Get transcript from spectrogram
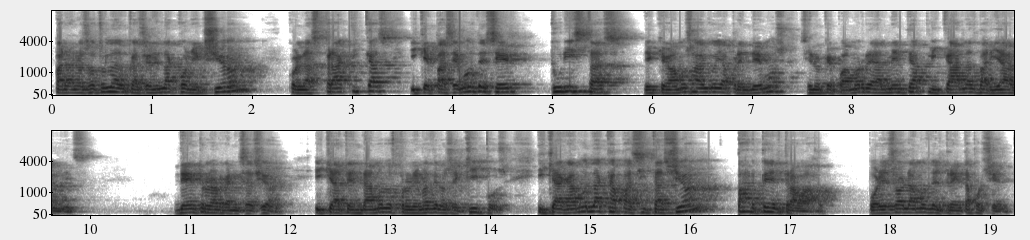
Para nosotros la educación es la conexión con las prácticas y que pasemos de ser turistas, de que vamos a algo y aprendemos, sino que podamos realmente aplicar las variables dentro de la organización y que atendamos los problemas de los equipos y que hagamos la capacitación parte del trabajo. Por eso hablamos del 30%.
